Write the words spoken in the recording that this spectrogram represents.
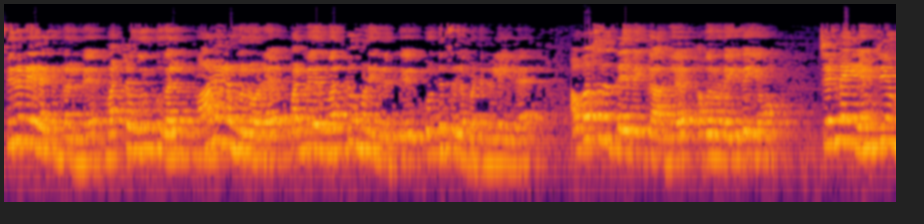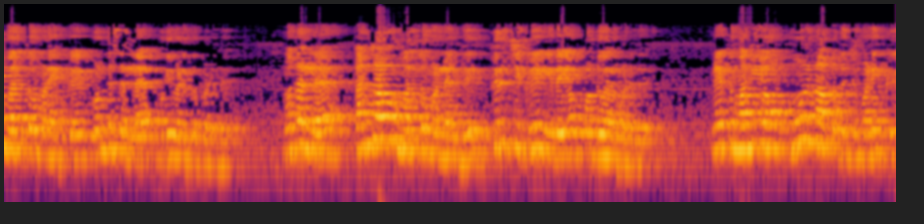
சிறுநீரகங்கள்னு மற்ற உறுப்புகள் மாநிலங்களோட பல்வேறு மருத்துவமனைகளுக்கு கொண்டு செல்லப்பட்ட நிலையில அவசர தேவைக்காக அவரோட இதயம் சென்னை எம்ஜிஎம் மருத்துவமனைக்கு கொண்டு செல்ல முடிவெடுக்கப்படுது. முதல்ல தஞ்சாவூர் மருத்துவமனையில இருந்து திருச்சிக்கு இதயம் கொண்டு வரப்படுது. நேற்று மதியம் மூணு நாற்பத்தஞ்சு மணிக்கு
